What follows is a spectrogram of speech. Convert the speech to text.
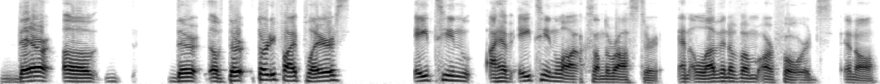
there uh there of 35 players 18 I have 18 locks on the roster and 11 of them are forwards and all.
